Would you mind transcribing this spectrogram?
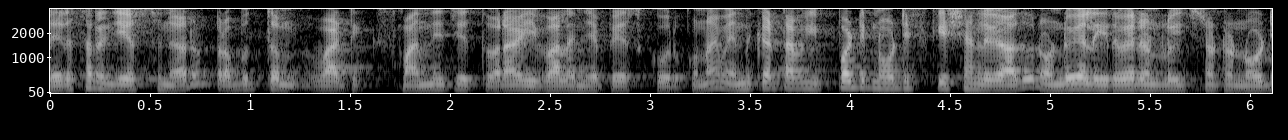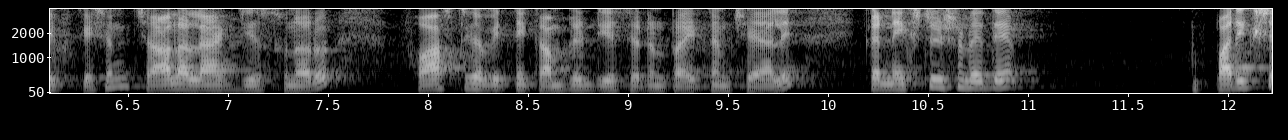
నిరసన చేస్తున్నారు. ప్రభుత్వం వాటికి స్పందించి త్వరగా ఇవ్వాలని చెప్పేసి కోరుకున్నాం. ఎందుకంటే అవి ఇప్పటి నోటిఫికేషన్లు కాదు రెండు వేల ఇరవై రెండులో ఇచ్చినటువంటి నోటిఫికేషన్ చాలా ల్యాక్ చేస్తున్నారు. ఫాస్ట్గా వీటిని కంప్లీట్ చేసేటువంటి ప్రయత్నం చేయాలి. ఇక నెక్స్ట్ విషయం అయితే పరీక్ష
